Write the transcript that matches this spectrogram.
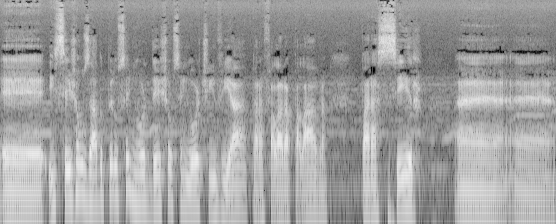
é, e seja usado pelo Senhor, deixa o Senhor te enviar para falar a palavra, para ser, é, é,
